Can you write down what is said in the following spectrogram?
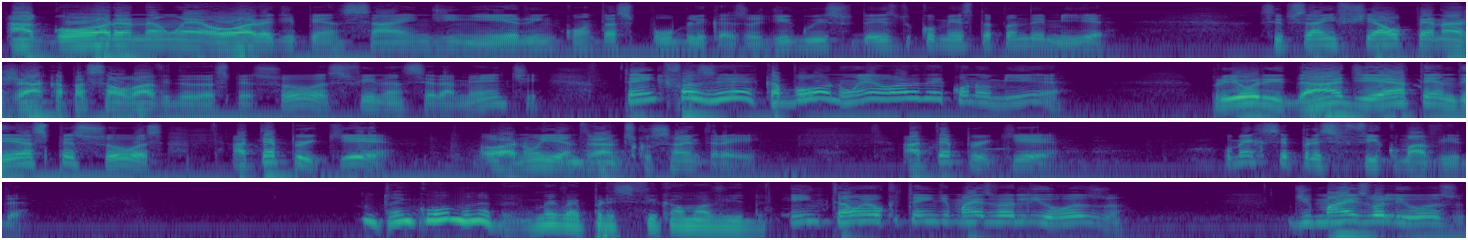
Agora não é hora de pensar em dinheiro em contas públicas. Eu digo isso desde o começo da pandemia. Se precisar enfiar o pé na jaca para salvar a vida das pessoas financeiramente, tem que fazer. Acabou, não é hora da economia. Prioridade é atender as pessoas. Até porque, ó, não ia entrar na discussão, entrei. Até porque como é que você precifica uma vida? Não tem como, né? Como é que vai precificar uma vida? Então é o que tem de mais valioso. De mais valioso.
